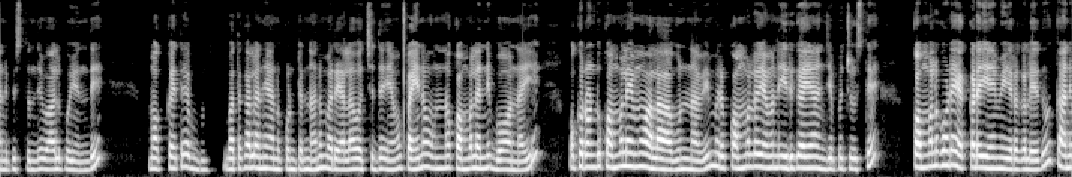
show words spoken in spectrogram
అనిపిస్తుంది వాలిపోయింది. మొక్క అయితే బతకాలని అనుకుంటున్నాను మరి ఎలా వచ్చిద్దో ఏమో. పైన ఉన్న కొమ్మలన్నీ బాగున్నాయి. ఒక రెండు కొమ్మలేమో అలా ఉన్నవి. మరి కొమ్మలు ఏమైనా ఇరిగాయా అని చెప్పి చూస్తే కొమ్మలు కూడా ఎక్కడ ఏమీ ఇరగలేదు కానీ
